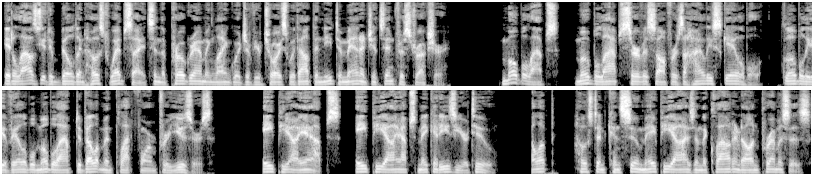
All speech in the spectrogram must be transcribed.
It allows you to build and host websites in the programming language of your choice without the need to manage its infrastructure. Mobile Apps Mobile Apps Service offers a highly scalable, globally available mobile app development platform for users. API Apps API apps make it easier to develop, host and consume APIs in the cloud and on-premises.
